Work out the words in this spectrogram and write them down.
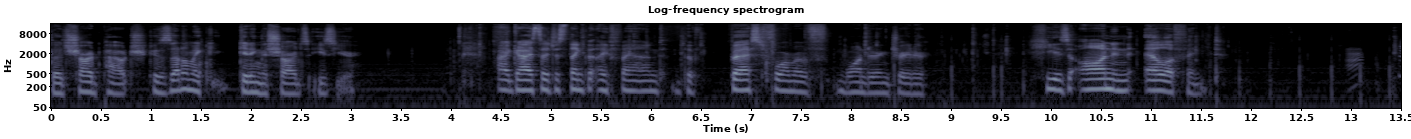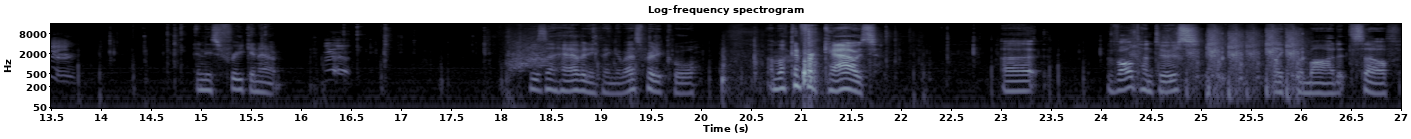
the shard pouch, because that'll make getting the shards easier. Alright guys, I just think that I found the best form of wandering trader. He is on an elephant. And he's freaking out. He doesn't have anything. That's pretty cool. I'm looking for cows. Uh, Vault Hunters, like the mod itself,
